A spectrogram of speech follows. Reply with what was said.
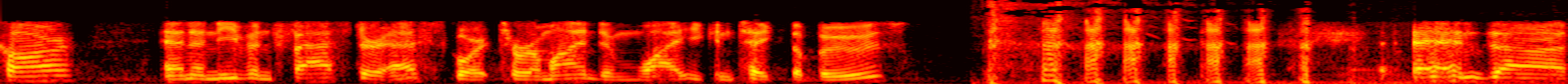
car and an even faster escort to remind him why he can take the boos. and uh,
